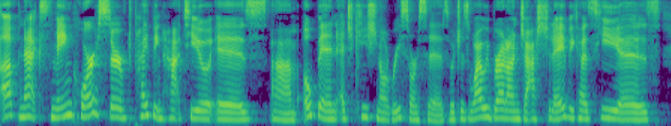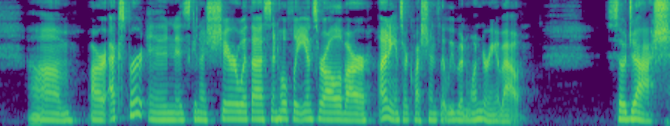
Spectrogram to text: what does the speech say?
up next, main course served piping hot to you is um, open educational resources, which is why we brought on Josh today because he is um, our expert and is going to share with us and hopefully answer all of our unanswered questions that we've been wondering about. So, Josh,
